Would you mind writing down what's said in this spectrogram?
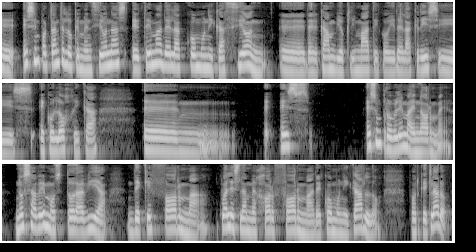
eh, es importante lo que mencionas, el tema de la comunicación eh, del cambio climático y de la crisis ecológica eh, es, un problema enorme. No sabemos todavía de qué forma, cuál es la mejor forma de comunicarlo, porque claro,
